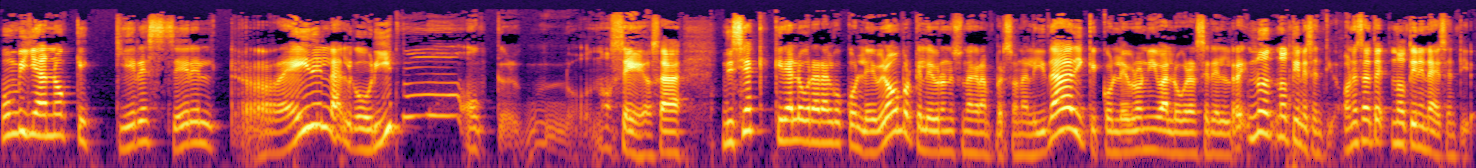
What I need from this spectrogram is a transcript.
Un villano que quiere ser el rey del algoritmo. O no sé, o sea, decía que quería lograr algo con Lebron porque Lebron es una gran personalidad y que con Lebron iba a lograr ser el rey. No, no tiene sentido, honestamente no tiene nada de sentido.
